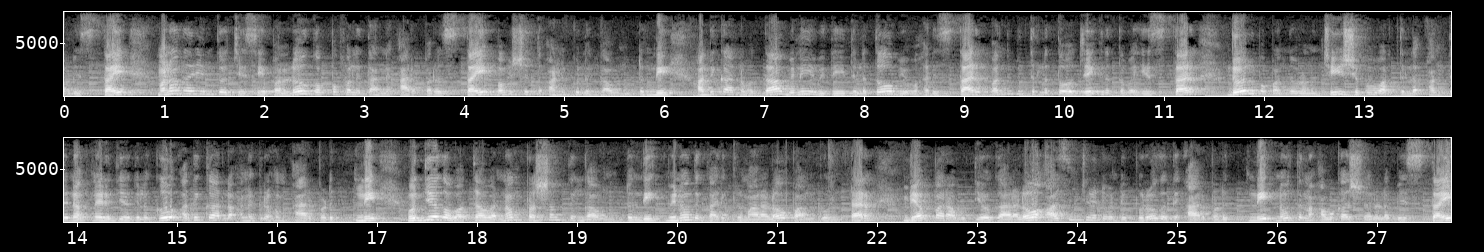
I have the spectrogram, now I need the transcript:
లభిస్తాయి మనోధైర్యంతో చేసే పనులు గొప్ప ఫలితాన్ని ఏర్పరుస్తాయి. భవిష్యత్తు అనుకూలంగా ఉంటుంది. అధికారుల వద్ద వినయ విధేయతలతో వ్యవహరిస్తారు. బంధుమిత్రులతో జాగ్రత్త వహిస్తారు. దూరపు బంధువుల నుంచి శుభవార్తలు అందిన నిరుద్యోగులకు అధికారుల అనుగ్రహం ఏర్పడుతుంది. ఉద్యోగ వాతావరణం ప్రశాంతంగా ఉంటుంది. వినోద కార్యక్రమాలలో పాల్గొంటారు. వ్యాపార ఉద్యోగాలలో ఆశించినటువంటి పురోగతి ఏర్పడుతుంది. నూతన అవకాశాలు లభిస్తాయి.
